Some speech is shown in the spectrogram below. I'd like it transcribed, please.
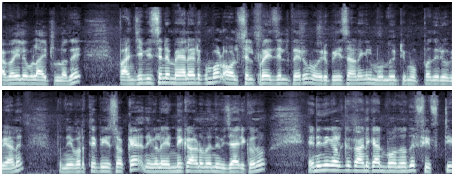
അവൈലബിൾ ആയിട്ടുള്ളത്. അപ്പോൾ അഞ്ച് പീസിന്റെ മേലെ എടുക്കുമ്പോൾ ഹോൾസെയിൽ പ്രൈസിൽ തരും. ഒരു പീസാണെങ്കിൽ മുന്നൂറ്റി മുപ്പത് രൂപയാണ്. അപ്പോൾ നിവർത്തി പീസൊക്കെ നിങ്ങൾ എണ്ണി കാണുമെന്ന് വിചാരിക്കുന്നു. ഇനി നിങ്ങൾക്ക് കാണിക്കാൻ പോകുന്നത് ഫിഫ്റ്റി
